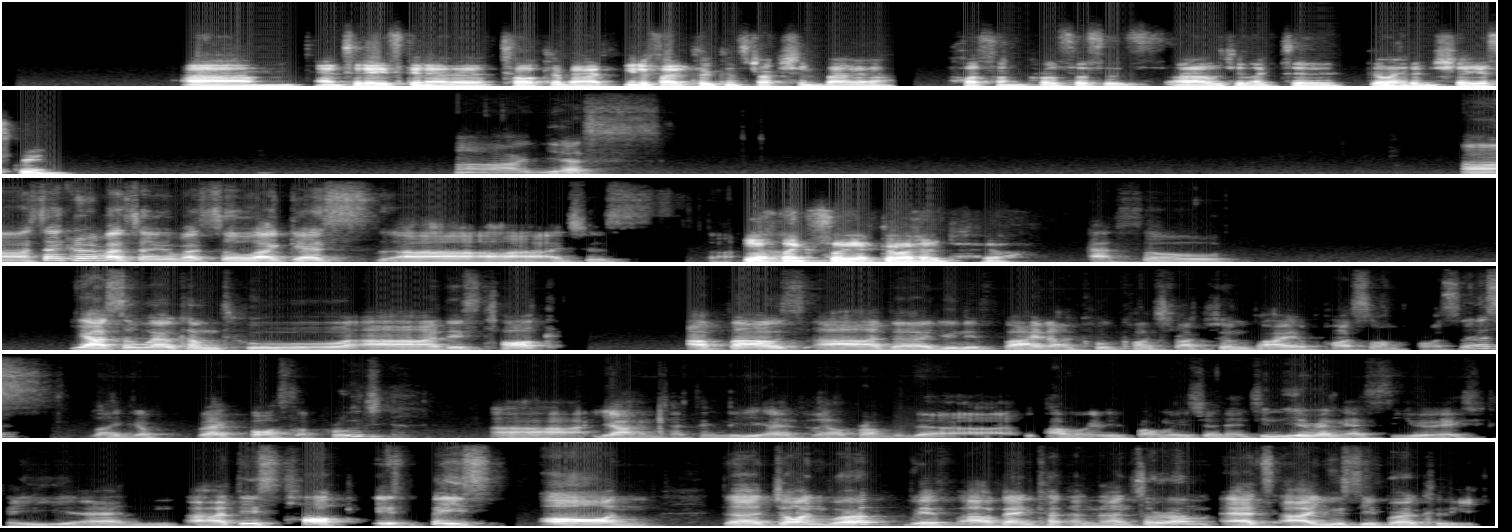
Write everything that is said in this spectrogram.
Um, and today he's going to talk about unified code construction via Poisson processes. Uh, would you like to go ahead and share your screen? Uh, yes. Uh, thank you very much. Thank you very much. So I guess uh, uh I should start. Yeah, thanks. So yeah, go ahead. Yeah. Yeah. So yeah. So welcome to uh, this talk about uh, the unified uh, code construction via Poisson process, like a black box approach. Uh, yeah, I'm Cheuk Ting Li and uh, from the Department of Information Engineering at CUHK, and uh, this talk is based on the joint work with uh, Venkat Anantharam at uh, UC Berkeley.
